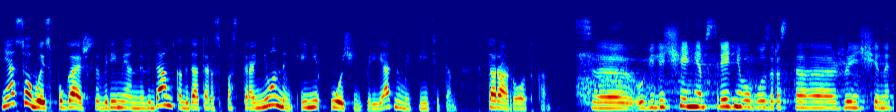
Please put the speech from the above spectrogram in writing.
Не особо испугаешь современных дам когда-то распространенным и не очень приятным эпитетом – старородка. С э, увеличением среднего возраста женщины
